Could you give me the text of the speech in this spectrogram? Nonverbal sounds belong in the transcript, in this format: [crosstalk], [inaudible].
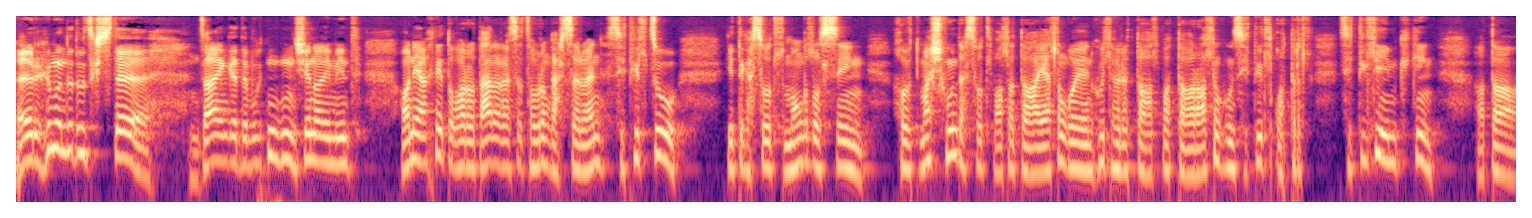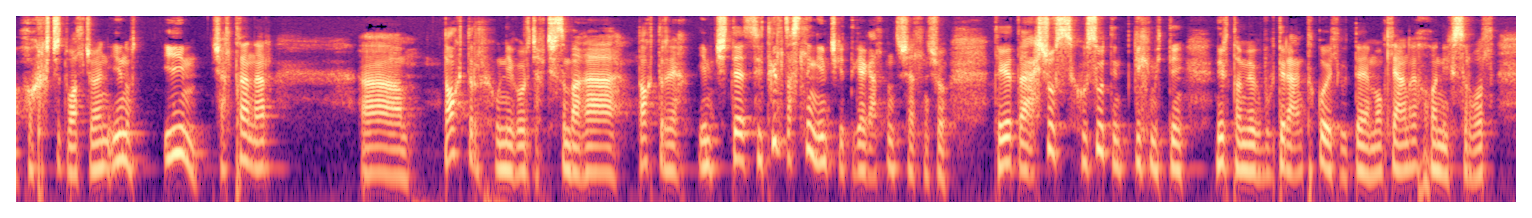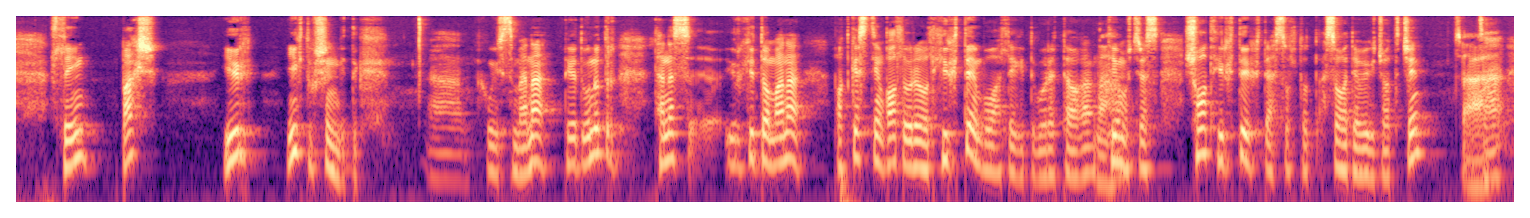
Эрхэм өндөд үзэгчтэй. За ингээд бүгдэнд нь шинэ оны минь оны анхны дугааруу дараараас цоврон гарсаар байна. Сэтгэл зүй гэдэг асуудал Монгол улсын хувьд маш хүнд асуудал болоод байгаа. Ялангуяа энэ хөл хориотой холбоотойгоор олон хүн сэтгэл готрал, сэтгэлийн эмгэгийн одоо хохирогчд болж байна. Энэ ийм шалтгаанаар аа доктор хүнийг урьж авчирсан байгаа. Доктор эмчтэй сэтгэл заслын эмч гэдэг яг албан тушаална шүү. Тэгээд ашуус хөсүүд гих мэтийн нэр томьёог бүгдээр андахгүй илгүү дээ. Монголын ангаах ухааны их сургуулийн багш ир инх төвшин гэдэг хүн ирсэн байна. Тэгээд өнөөдөр танаас ерөөхдөө манай подкастын гол өрөө бол хэрэгтэй юм буу халыг гэдэг өрөөтэй байгаа. Тийм учраас шууд хэрэгтэй хэрэгтэй асуултууд асууад явъя гэж бодож байна. За.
